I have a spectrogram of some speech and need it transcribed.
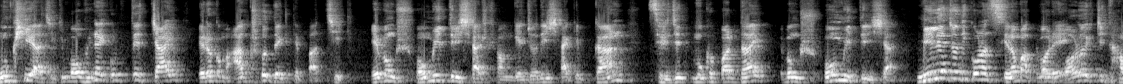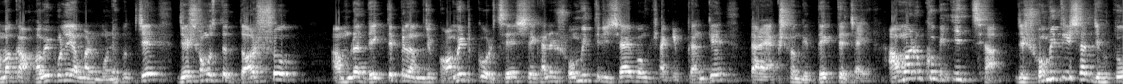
মুখিয়ে আছে কিংবা অভিনয় করতে চাই এরকম আগ্রহ দেখতে পাচ্ছি। এবং সৌমিত্রিষার সঙ্গে যদি সাকিব খান সৃজিত মুখোপাধ্যায় এবং সৌমিত্রিষা মিলে যদি কোনো সিনেমা করে বড় একটি ধামাকা হবে বলে আমার মনে হচ্ছে। যে সমস্ত দর্শক আমরা দেখতে পেলাম যে কমেন্ট করছে সেখানে সৌমিত্রিষা এবং শাকিব খানকে তারা একসঙ্গে দেখতে চাই আমারও খুব ইচ্ছা যে সৌমিত্রিষার যেহেতু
